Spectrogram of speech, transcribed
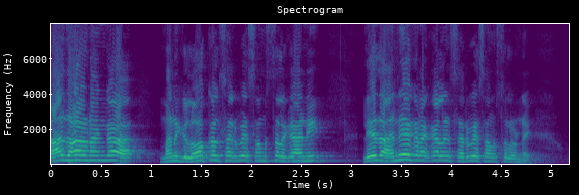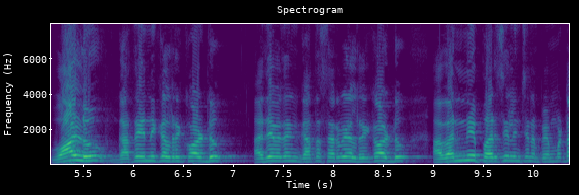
సాధారణంగా మనకి లోకల్ సర్వే సంస్థలు కానీ లేదా అనేక రకాలైన సర్వే సంస్థలు ఉన్నాయి. వాళ్ళు గత ఎన్నికల రికార్డు అదేవిధంగా గత సర్వేల రికార్డు అవన్నీ పరిశీలించిన పిమ్మట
